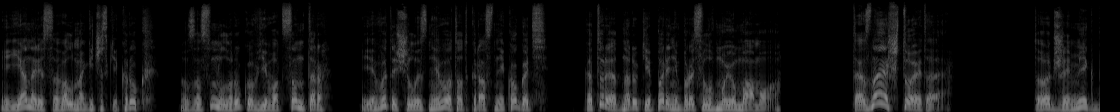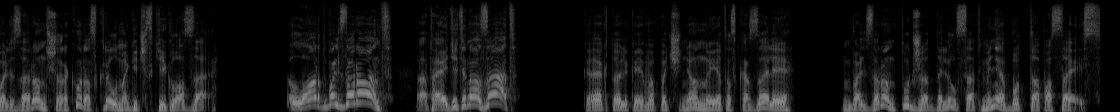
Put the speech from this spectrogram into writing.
Я нарисовал магический круг, засунул руку в его центр и вытащил из него тот красный коготь, который однорукий парень бросил в мою маму. «Ты знаешь, что это?» Тот же миг Бальзарон широко раскрыл магические глаза. «Лорд Бальзаронт! Отойдите назад!» Как только его подчиненные это сказали, Бальзарон тут же отдалился от меня, будто опасаясь.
